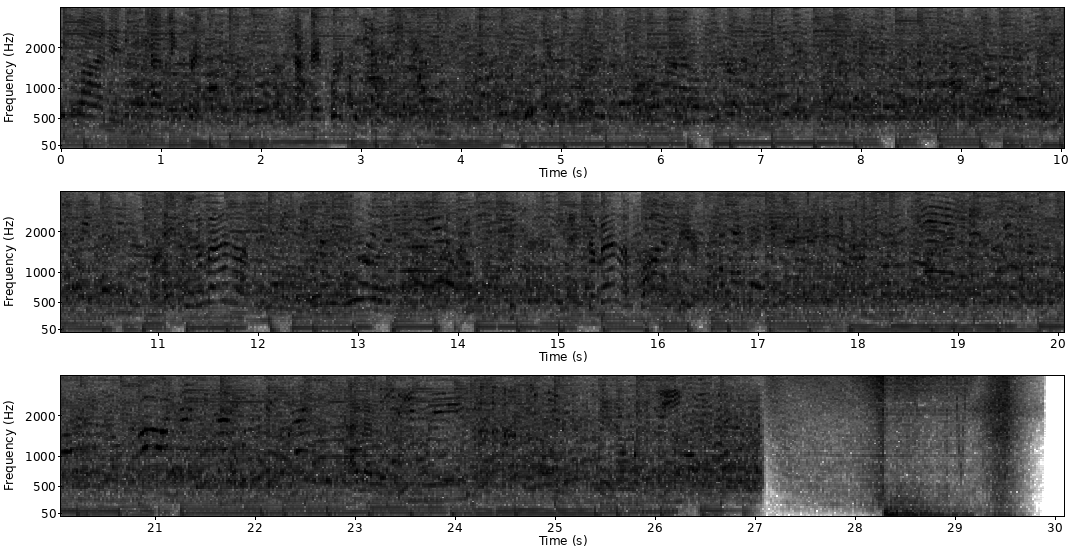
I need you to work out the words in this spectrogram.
cutting line and. I'm that person. Savannah,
